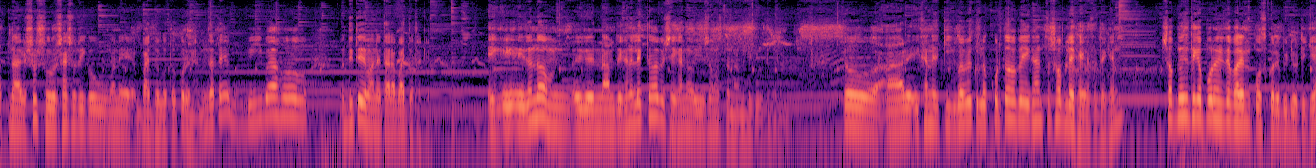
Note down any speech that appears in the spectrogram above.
আপনার শ্বশুর, শাশুড়িকেও মানে বাধ্যগত করে নেন, যাতে বিবাহ দিতে মানে তারা বাধ্য থাকে। এই- জন্য নাম যেখানে লিখতে হবে, সেখানে ওই সমস্ত নাম লিখে দিতে পারেন। তো, আর এখানে কীভাবে লোক করতে হবে, এখানে তো সব লেখা আছে, দেখেন। সব নিজে থেকে পড়ে নিতে পারেন পোস্ট করে ভিডিওটিকে।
